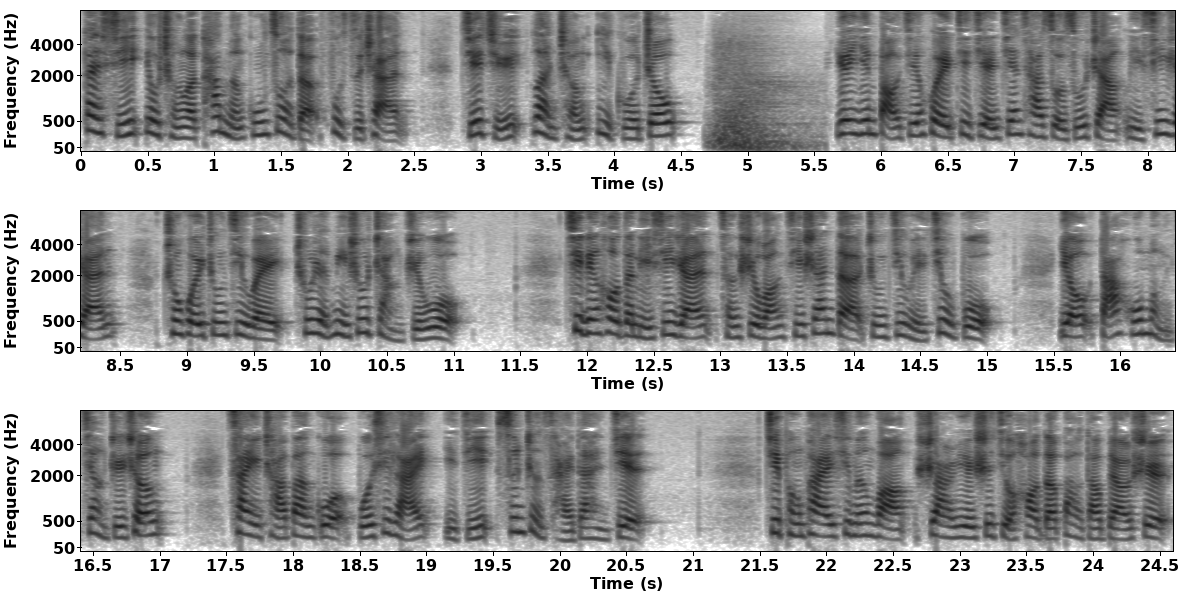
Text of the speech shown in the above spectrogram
但习又成了他们工作的负资产，结局乱成一锅粥。原因保监会纪检监察组组长李欣然重回中纪委出任秘书长职务。七零后的李欣然曾是王岐山的中纪委旧部，有“打虎猛将”之称，参与查办过薄熙来以及孙政才的案件。据澎湃新闻网十二月十九号的报道表示，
